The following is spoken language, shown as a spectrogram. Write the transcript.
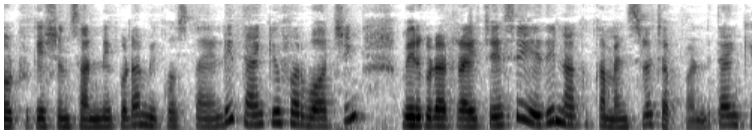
నోటిఫికేషన్స్ అన్నీ కూడా మీకు వస్తాయండి. Thank you for watching. మీరు కూడా ట్రై చేసి ఇది నాకు కమెంట్స్లో చెప్పండి. Thank you.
